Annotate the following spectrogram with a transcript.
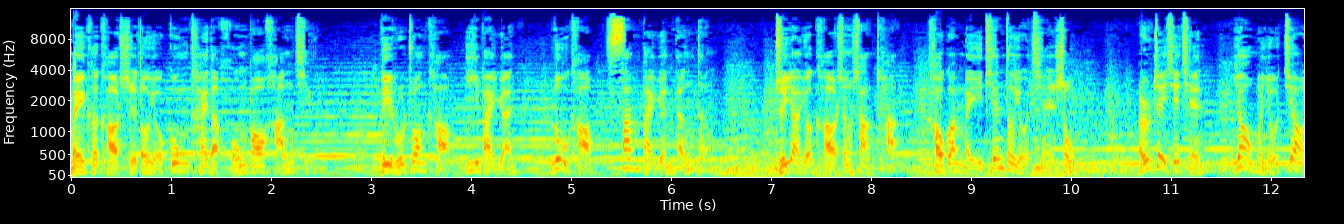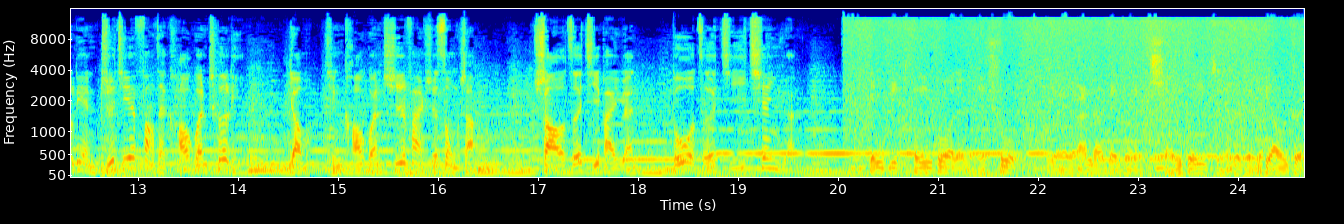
每科考试都有公开的红包行情，例如桩考100元，路考300元等等。只要有考生上场，考官每天都有钱收，而这些钱要么由教练直接放在考官车里。要么请考官吃饭时送上，少则几百元，多则几千元。根据通过的人数，也按照这种潜规则的这个标准，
